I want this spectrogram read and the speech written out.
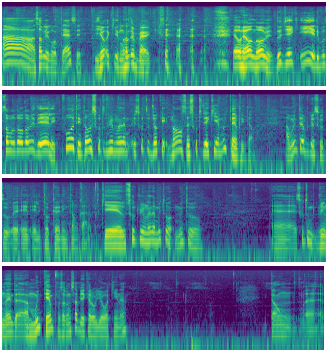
Ah, sabe o que acontece? Joachim Landberg. é o real nome do Jake E. Ele só mudou o nome dele. Puta, então eu escuto o Dreamland. Eu escuto o. Nossa, eu escuto o Jake E há muito tempo então. Há muito tempo que eu escuto ele, ele, tocando, então, cara. Porque eu escuto Dreamland é muito. muito é, eu escuto Dreamland há muito tempo, só que eu não sabia que era o Yo aqui, né? Então. É,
